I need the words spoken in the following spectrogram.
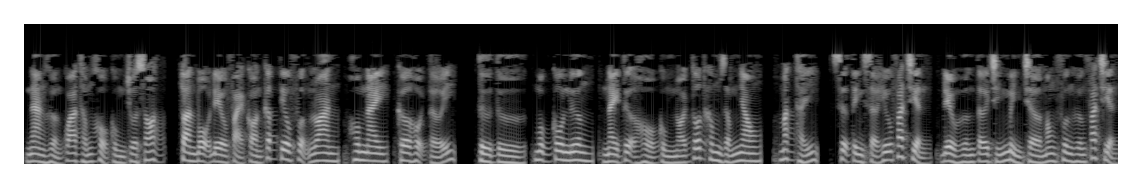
nàng hưởng qua thống khổ cùng chua sót, toàn bộ đều phải còn cấp tiêu phượng loan, hôm nay, cơ hội tới, từ từ, mục cô nương, này tựa hồ cùng nói tốt không giống nhau, mắt thấy, sự tình sở hữu phát triển, đều hướng tới chính mình chờ mong phương hướng phát triển,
